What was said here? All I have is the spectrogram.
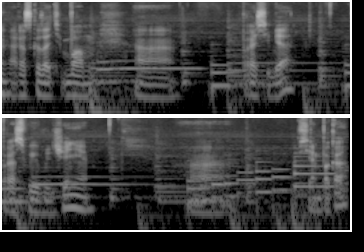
рассказать вам а, про себя, про свои увлечения. Всем пока.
